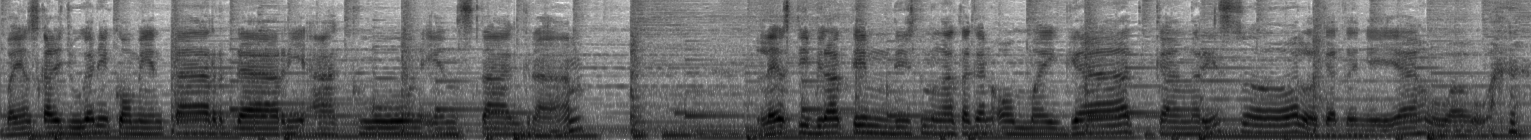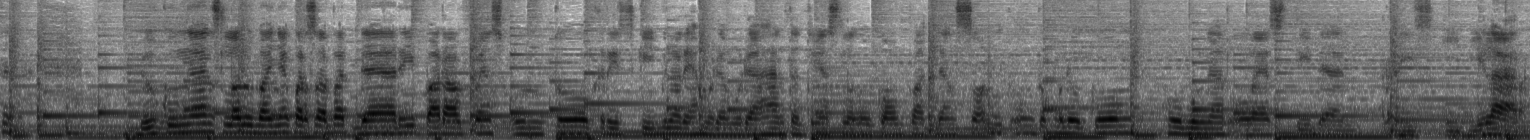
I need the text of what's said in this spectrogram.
Banyak sekali juga nih komentar dari akun Instagram. Lesti Bilar Tim di situ mengatakan, Oh my god, Kang Risol, katanya ya, wow. Dukungan selalu banyak persahabat dari para fans untuk Rizky Bilar yang mudah-mudahan tentunya selalu kompak dan solid untuk mendukung hubungan Lesti dan Rizky Bilar.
